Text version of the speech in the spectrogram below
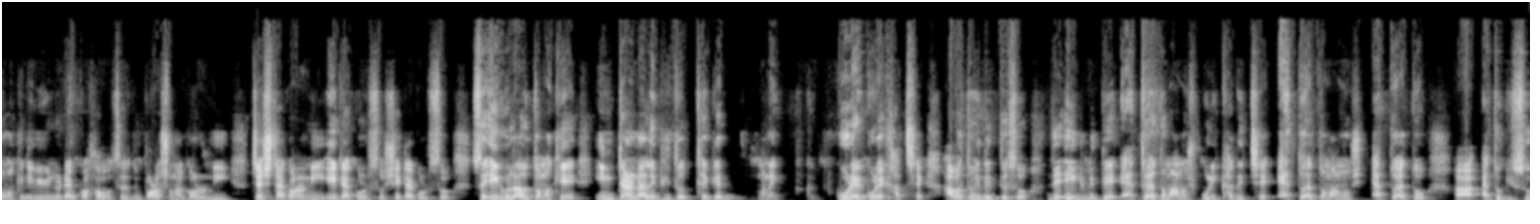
তোমাকে নিয়ে বিভিন্ন টাইপ কথা বলছে তুমি পড়াশোনা করনি, চেষ্টা করনি, এটা করছ, সেটা করছ। সো এগুলাও তোমাকে ইন্টারনালি ভিতর থেকে মানে কুড়ে কুড়ে খাচ্ছে। আবার তুমি দেখতেছো যে, এগ্রিতে এত এত মানুষ পরীক্ষা দিচ্ছে, এত এত মানুষ, এত এত এত কিছু।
